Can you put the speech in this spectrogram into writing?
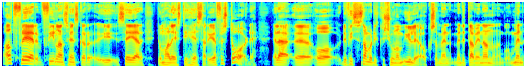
Allt fler finlandssvenskar eh, säger de har läst i Hesari, jag förstår det. Eller, eh, och det finns samma diskussion om Yle också, men, men det tar vi en annan gång. Men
